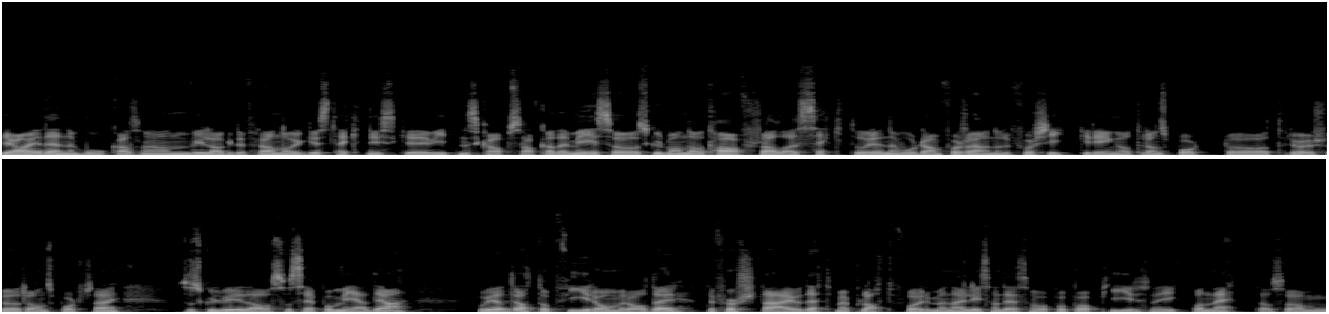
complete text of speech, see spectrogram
Ja, i denne boka som vi lagde fra Norges tekniske vitenskapsakademi, så skulle man da ta for seg alle sektorene, hvordan forsigner forsikring og transport og sjøtransport seg. Så skulle vi da også se på media. Og vi har dratt opp fire områder. Det første er jo dette med plattformene, liksom det som var på papir, som gikk på nett, og som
